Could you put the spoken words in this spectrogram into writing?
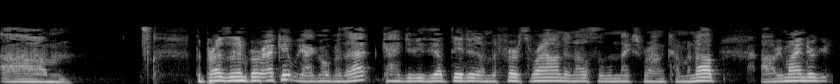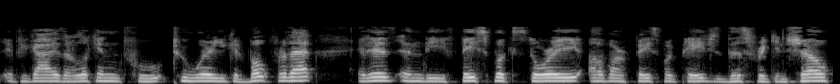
um, the president bracket, we gotta go over that, kind of give you the updated on the first round and also the next round coming up. Uh, reminder, if you guys are looking to, to where you could vote for that, it is in the Facebook story of our Facebook page, This Freaking Show.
